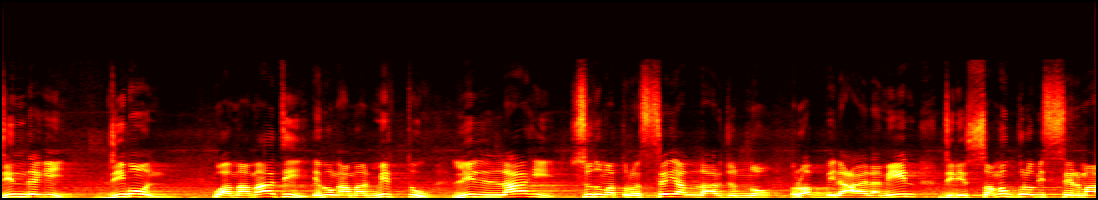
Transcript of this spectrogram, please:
জিন্দেগি, জীবন ওয়া মামাতি এবং আমার মৃত্যু লিল্লাহি, শুধুমাত্র সেই আল্লাহর জন্য রব্বিল আলামিন, যিনি সমগ্র বিশ্বের মা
